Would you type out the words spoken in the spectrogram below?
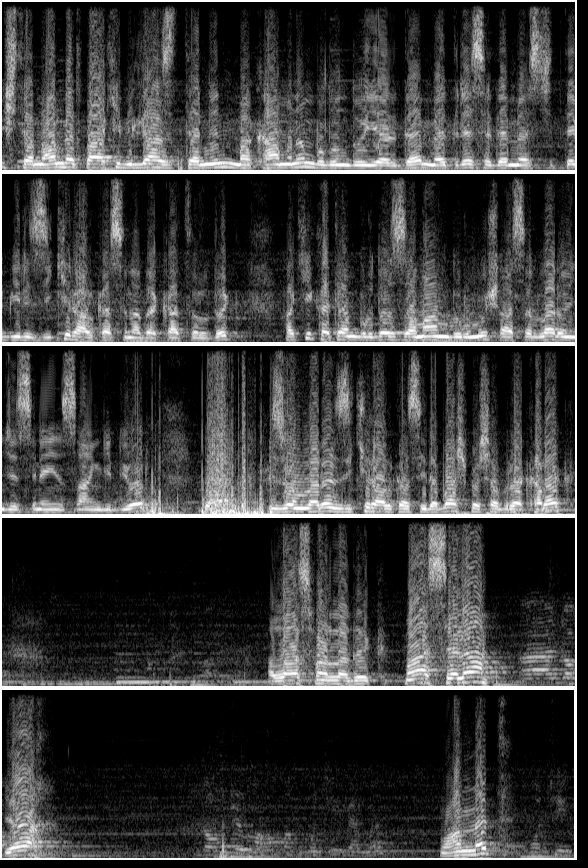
işte Muhammed Baki Billi Hazretleri'nin makamının bulunduğu yerde medresede mescitte bir zikir halkasına da katıldık. Hakikaten burada zaman durmuş asırlar öncesine insan gidiyor ve biz onları zikir halkasıyla baş başa bırakarak Allah'a ısmarladık. Ya Dr. Muhammad Mujib Ahmed, Muhammed Mujib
